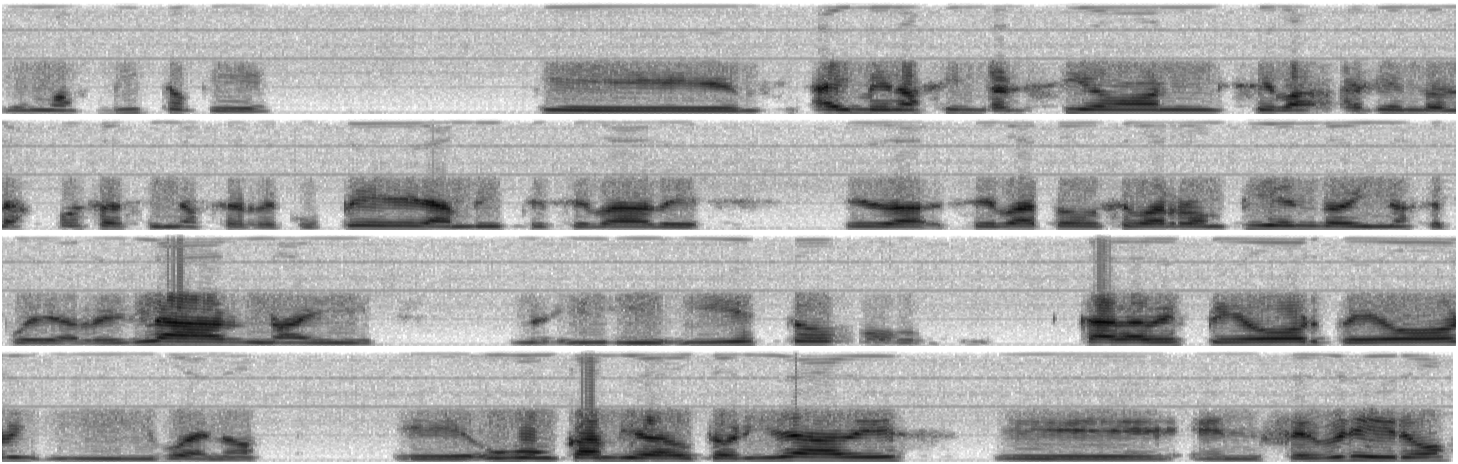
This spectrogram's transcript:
hemos visto que, hay menos inversión, se van cayendo las cosas y no se recuperan, viste, se va de se va, se va todo se va rompiendo y no se puede arreglar, no hay y, y esto cada vez peor, peor y bueno, eh, hubo un cambio de autoridades eh, en febrero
